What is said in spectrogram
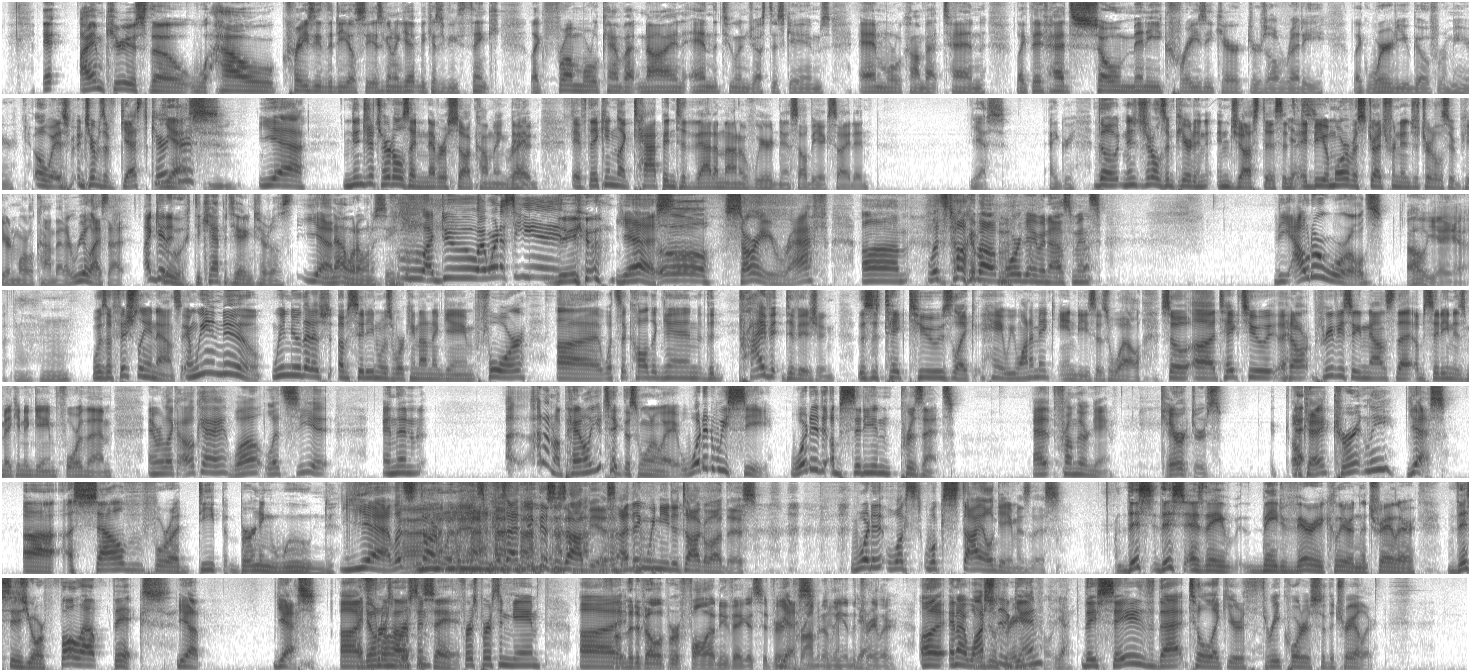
It, I am curious though how crazy the DLC is going to get because if you think like from Mortal Kombat 9 and the two Injustice games and Mortal Kombat 10, like they've had so many crazy characters already. Like where do you go from here? Oh, wait, in terms of guest characters? Yes. Yeah. Ninja Turtles I never saw coming, dude. Right. If they can like tap into that amount of weirdness, I'll be excited. Yes. I agree. Though Ninja Turtles appeared in Injustice, it, Yes. it'd be a more of a stretch for Ninja Turtles to appear in Mortal Kombat. I realize that. I get Ooh, it. decapitating turtles. Yeah. Not what I want to see. Ooh, I do. I want to see it. Do you? Yes. Oh. Sorry, Raph. Um, let's talk about more game announcements. The Outer Worlds Oh yeah. Yeah. was officially announced, and we knew we knew that Obsidian was working on a game for uh, what's it called again? The Private Division. This is Take Two's like, hey, we want to make indies as well. So uh, Take Two had previously announced that Obsidian is making a game for them, and we're like, okay, well, let's see it. And then I, I don't know, panel, you take this one away. What did we see? What did Obsidian present at, from their game? Characters. Okay. Currently, Yes. Uh, a salve for a deep burning wound. Yeah, let's start with this because I think this is obvious. I think we need to talk about this. What i- what what style game is this? This, this, as they made very clear in the trailer, this is your Fallout fix. Yep. Yes. Uh, it's don't know first how else to say it. First person game. Uh, From the developer of Fallout New Vegas, said very Yes. prominently in the Yeah. trailer. uh, and I watched it Original creators again. of yeah. They saved that till like you're three quarters through the trailer.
